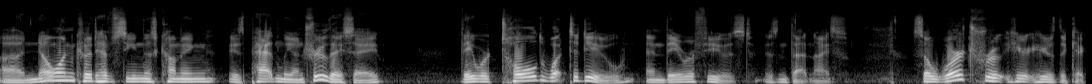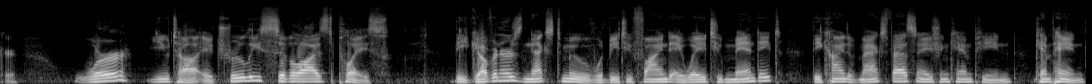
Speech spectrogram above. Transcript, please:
Uh, no one could have seen this coming is patently untrue. They say they were told what to do and they refused. Isn't that nice? So we're true. Here, here's the kicker: Were Utah a truly civilized place? The governor's next move would be to find a way to mandate the kind of max vaccination campaign campaign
